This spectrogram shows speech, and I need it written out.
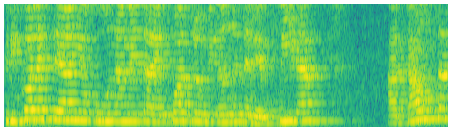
Cricol este año con una meta de 4 millones de lempiras a causa,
